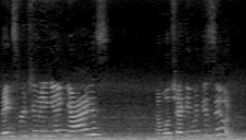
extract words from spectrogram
Thanks for tuning in, guys, and we'll check in with you soon.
